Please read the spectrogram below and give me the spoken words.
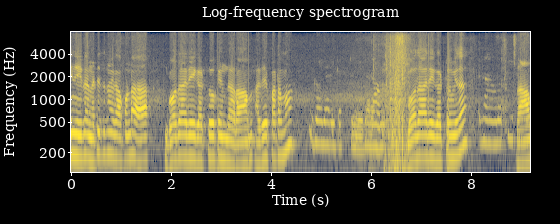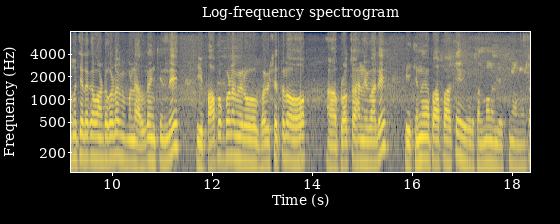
ఇది ఇలా నటించడమే కాకుండా గోదావరి గట్టు కింద రామ్ అదే పాటమ్మా? గోదావరి గట్టు మీద రామ గోదావరి గట్టు మీద రామచిలక వంట కూడా మిమ్మల్ని అలరించింది. ఈ పాపకు కూడా మీరు భవిష్యత్తులో ప్రోత్సాహాన్ని ఇవ్వాలి. ఈ చిన్న పాపకి ఇప్పుడు సన్మానం చేస్తున్నాం అనమాట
